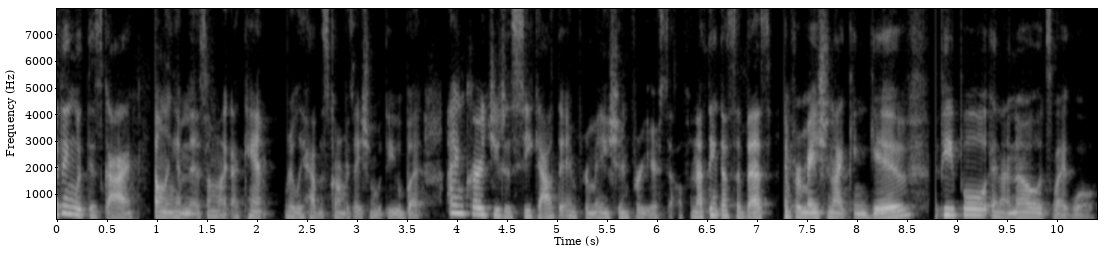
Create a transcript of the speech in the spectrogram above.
Sitting with this guy, telling him this, I'm like, I can't really have this conversation with you, but I encourage you to seek out the information for yourself. And I think that's the best information I can give people. And I know it's like, well,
